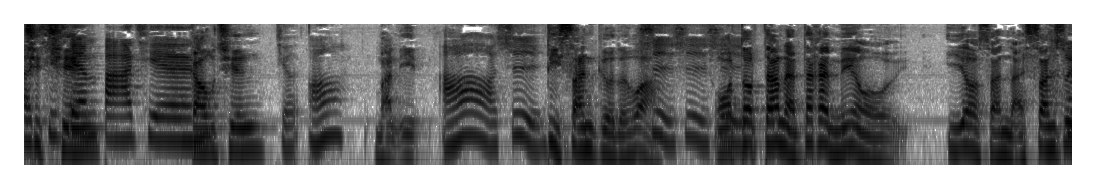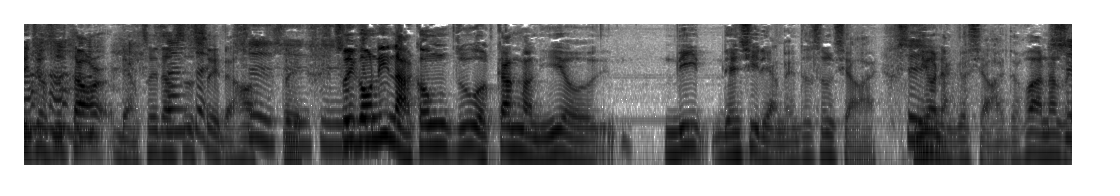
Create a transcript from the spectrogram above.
七千、八千、高千就啊，满一。啊，是。第三个的话，是是是，我都当然大概没有一二三来，三岁就是到两岁到四岁的哈，是是是，所以讲你老公如果刚好你有。你连续两年都生小孩，你有两个小孩的话，那个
